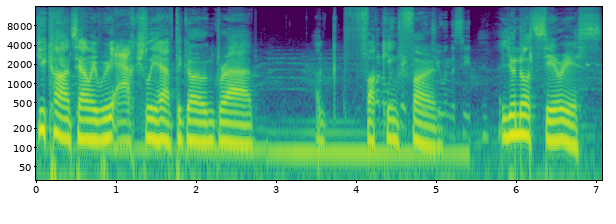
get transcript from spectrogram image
You can't tell me we actually have to go and grab a fucking it take to put you phone. seat- You're not serious.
